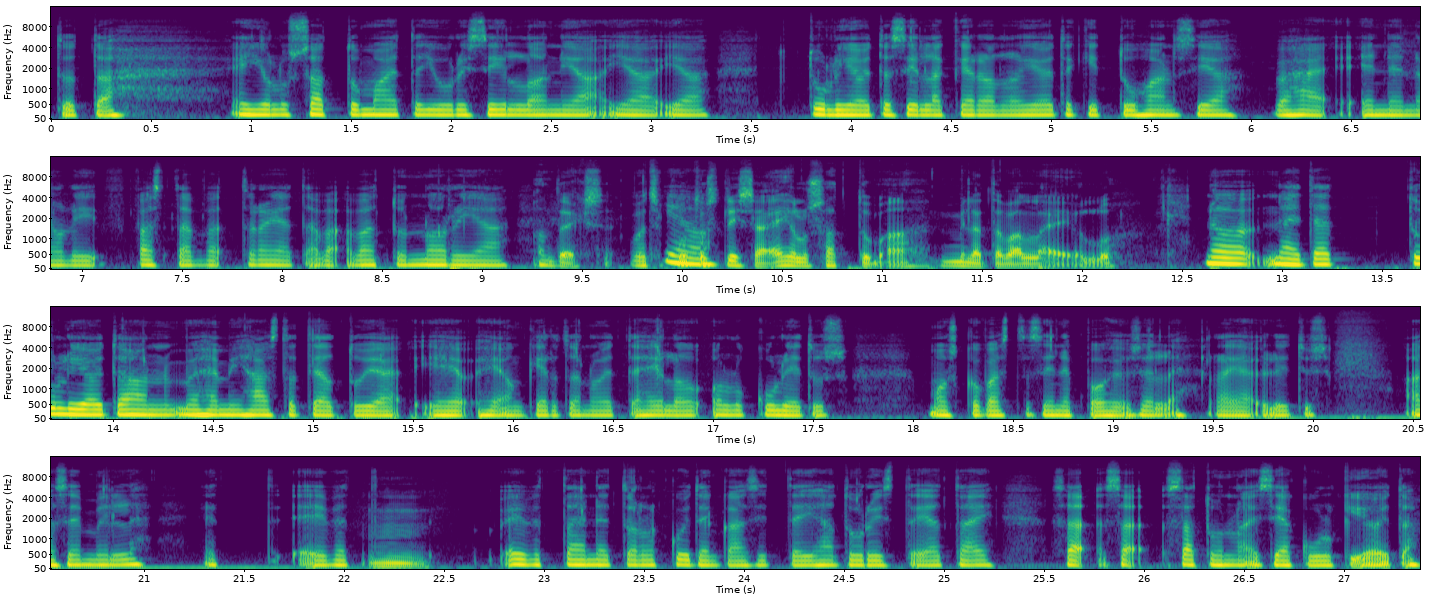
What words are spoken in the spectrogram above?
tota, ei ollut sattumaa, että juuri silloin ja, ja, ja tulijoita sillä kerralla oli joitakin tuhansia. Vähän ennen oli vastaavat rajat avattu Norjaa. Anteeksi, voitko puhua lisää? Ei ollut sattumaa. Millä tavalla ei ollut? No näitä tulijoita on myöhemmin haastateltu ja he on kertonut, että heillä on ollut kuljetus Moskovasta sinne pohjoiselle rajaylitysasemille. Että eivät, mm. eivät tainneet olla kuitenkaan sitten ihan turisteja tai sa, sa, satunnaisia kulkijoita,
